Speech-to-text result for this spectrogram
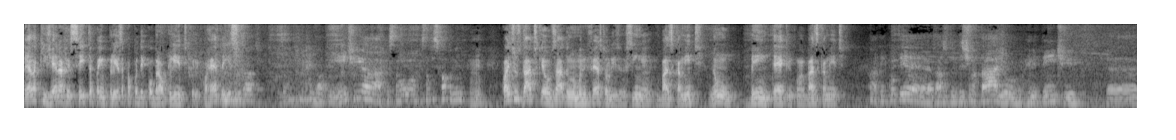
ela que gera a receita para a empresa para poder cobrar o cliente, correto? É isso? Exato, exato. Cobrar o cliente e a questão, a questão fiscal também, né? Uhum. Quais os dados que é usado no manifesto, Luiz? Assim, é, basicamente, não bem técnico, mas basicamente. Ah, tem que conter é, dados do destinatário, remetente, é,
